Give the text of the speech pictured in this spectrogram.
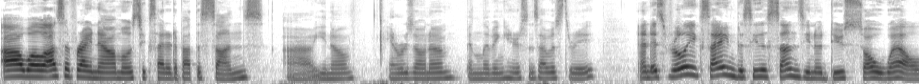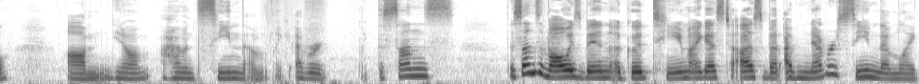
Uh, well, as of right now, most excited about the Suns. Uh, you know, Arizona, been living here since I was three. And it's really exciting to see the Suns, you know, do so well. Um, you know, I haven't seen them like ever like the Suns the Suns have always been a good team, I guess, to us, but I've never seen them like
